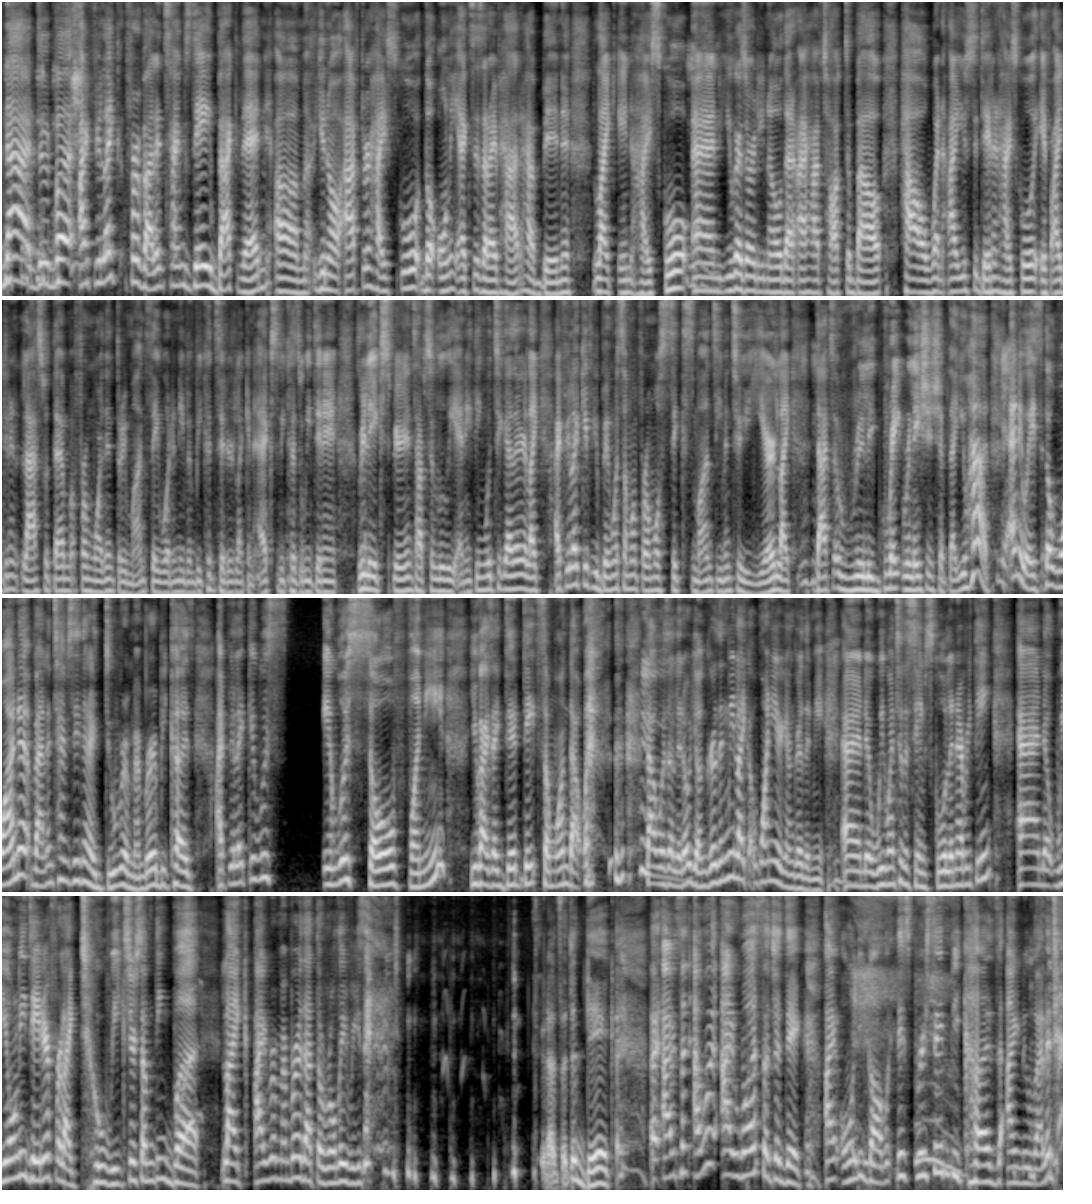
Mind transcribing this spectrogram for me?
nah, dude, but I feel like for Valentine's Day back then, um, you know, after high school, the only exes that I've had have been like in high school. Mm-hmm. And you guys already know that I have talked about how when I used to date in high school, if I didn't last with them for more than three months, they wouldn't even be considered like an ex because we didn't really experience absolutely anything with together. Like, I feel like if you've been with someone for almost six months, even to a year, like that's a really great relationship that you had. Mm-hmm. Yeah. Anyways, the one Valentine's Day that I do remember because I feel like it was it was so funny. You guys, I did date someone that was that was a little younger than me, like one year younger than me. And we went to the same school and everything. And we only dated for like two weeks or something. But like I remember that the only reason I'm such a dick. I, I was such, I was I was such a dick. I only got with this person because I knew Valentine's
